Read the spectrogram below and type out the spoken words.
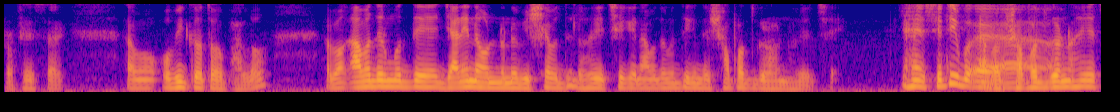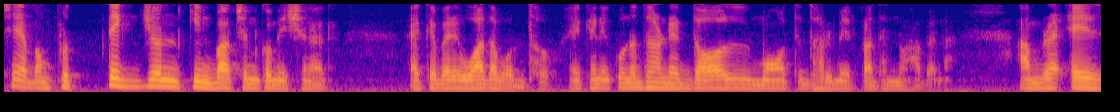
প্রফেসর এবং অভিজ্ঞতাও ভালো এবং আমাদের মধ্যে জানি না অন্যান্য বিশ্ববিদ্যালয় হয়েছে কিনা আমাদের মধ্যে কিন্তু শপথ গ্রহণ হয়েছে। হ্যাঁ সেটি শপথ গ্রহণ হয়েছে এবং প্রত্যেকজন নির্বাচন কমিশনার একেবারে ওয়াদাবদ্ধ। এখানে কোনো ধরনের দল মত ধর্মের প্রাধান্য হবে না। আমরা এজ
